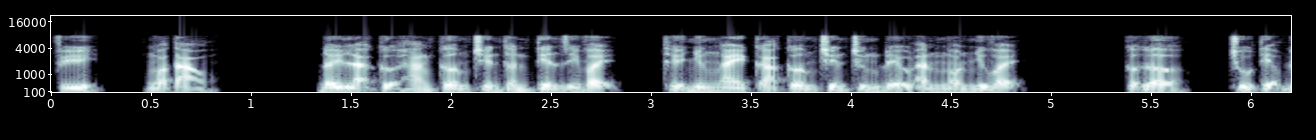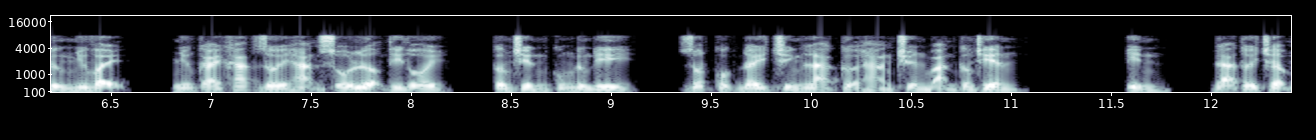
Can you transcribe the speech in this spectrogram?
Phi, ngoa tạo đây là cửa hàng cơm chiến thần tiên gì vậy, thế nhưng ngay cả cơm chiến trứng đều ăn ngon như vậy. Cỡ lờ, chủ tiệm đừng như vậy, những cái khác giới hạn số lượng thì thôi, cơm chiến cũng đừng đi, rốt cuộc đây chính là cửa hàng chuyên bán cơm chiên. In, đã tới chậm,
